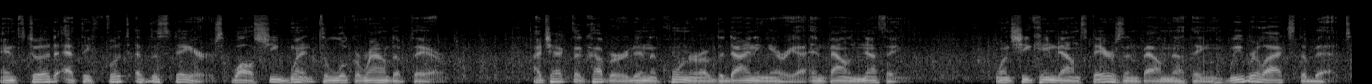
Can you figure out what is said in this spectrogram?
and stood at the foot of the stairs while she went to look around up there. I checked the cupboard in the corner of the dining area and found nothing. Once she came downstairs and found nothing, we relaxed a bit.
